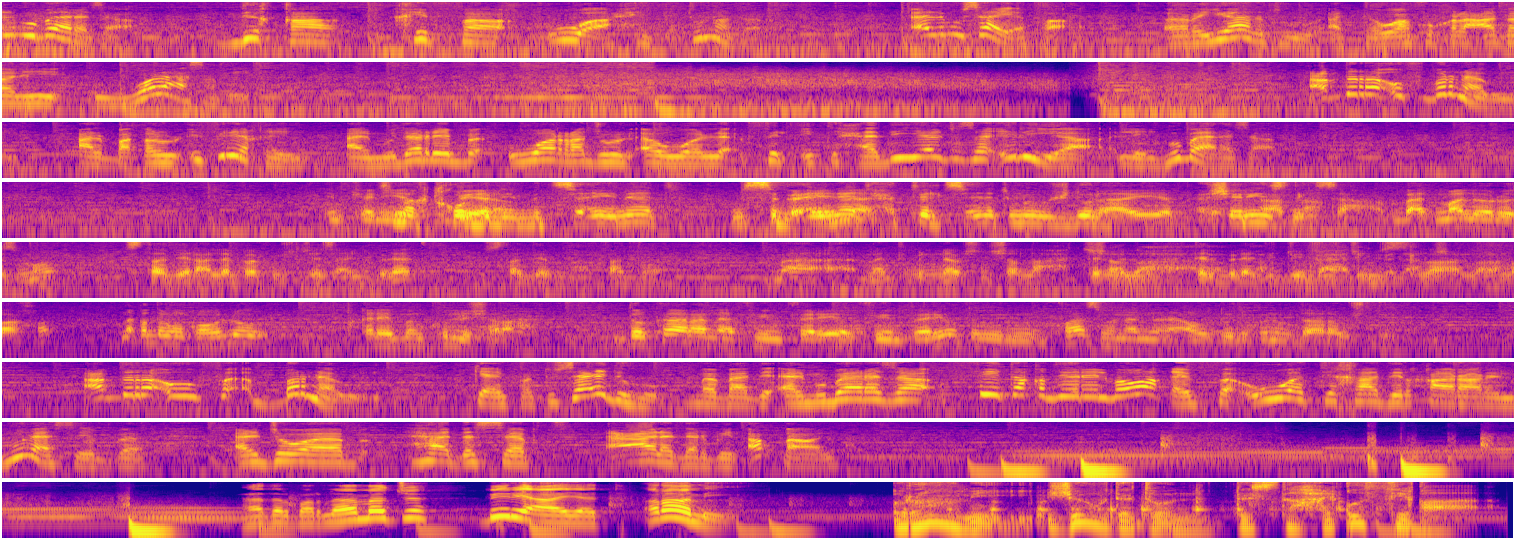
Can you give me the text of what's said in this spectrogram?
المبارزة. دقة خفة وحدة نظر. المسايفة. رياضة التوافق العضلي والعصبي. عبد الرؤوف برناوي البطل الإفريقي المدرب والرجل الأول في الاتحادية الجزائرية للمبارزة. امكانيات تسمى تقول كبيرة. بلي من التسعينات من السبعينات حتى التسعينات هما يوجدوا لها. هي 20 سنة. ساعه بعد malheureusement c'est-à-dire على بالك واش جاز على البلاد c'est-à-dire خاطر ما ما نتمناوش إن شاء الله حتى إن شاء الله حتى البلاد تجوز. الآخر نقدروا نقولوا تقريبا كلش راح. دركا رانا في période في période phase وأنا نعاودوا نبنوا دار جديد عبد الرؤوف برناوي. كيف تساعده؟ مبادئ المبارزة في تقدير المواقف واتخاذ القرار المناسب. الجواب هذا السبت على درب الأبطال. هذا البرنامج برعاية رامي. رامي جودة تستحق الثقة.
